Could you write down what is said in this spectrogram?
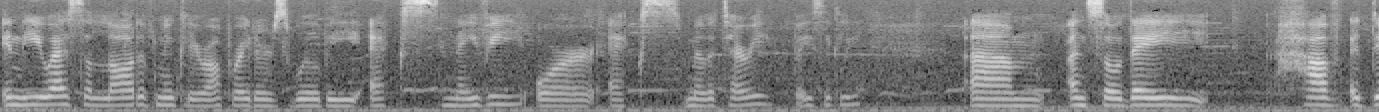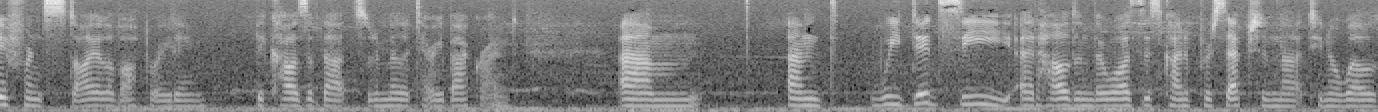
In the US, a lot of nuclear operators will be ex Navy or ex military, basically. Um, and so they have a different style of operating because of that sort of military background. Um, and we did see at Halden there was this kind of perception that, you know, well,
